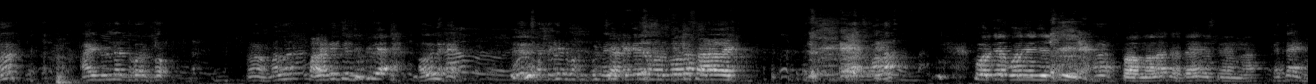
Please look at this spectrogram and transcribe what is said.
ఆ, ఆయన ఉన్నంత వరకు. మళ్ళా? దిక్కులే. అవునే. మళ్ళా? పోతే పోనీ అని చెప్పి పాప మళ్ళా పెద్ద ఆయన వచ్చినా పెద్ద ఆయన.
